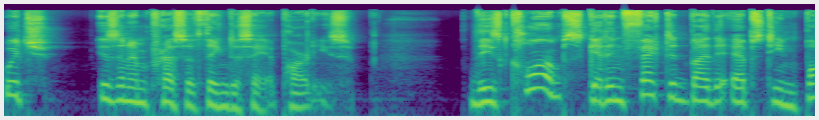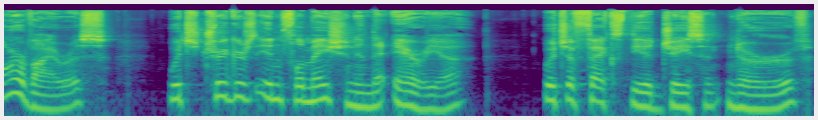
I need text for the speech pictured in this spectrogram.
which is an impressive thing to say at parties. These clumps get infected by the Epstein Barr virus, which triggers inflammation in the area which affects the adjacent nerve,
